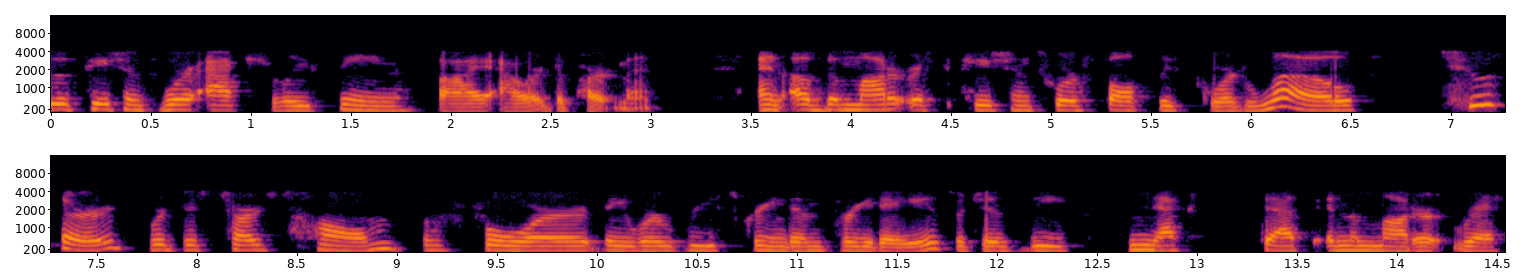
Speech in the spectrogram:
Those patients were actually seen by our department. And of the moderate risk patients who were falsely scored low, two thirds were discharged home before they were rescreened in three days, which is the next step in the moderate risk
